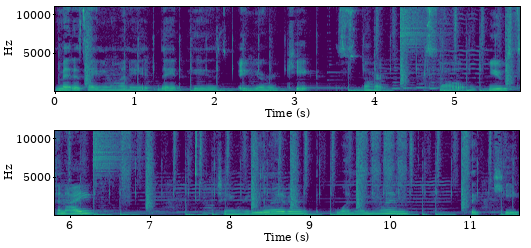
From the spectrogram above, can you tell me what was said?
meditating on it that is your kick start so use tonight january 11th 111 to kick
